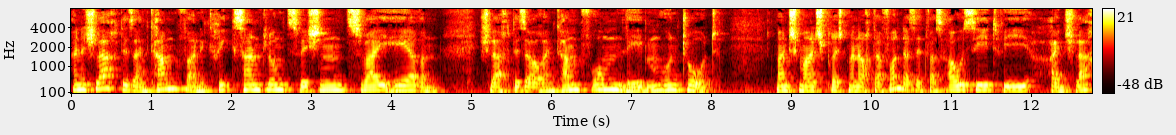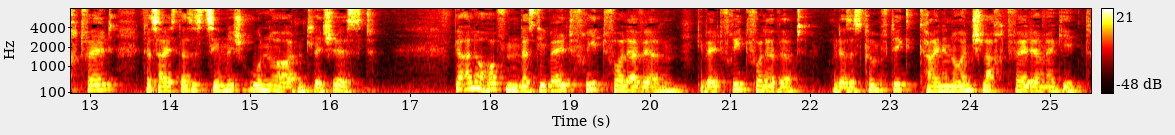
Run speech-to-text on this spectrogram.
Eine Schlacht ist ein Kampf, eine Kriegshandlung zwischen zwei Heeren. Schlacht ist auch ein Kampf um Leben und Tod. Manchmal spricht man auch davon, dass etwas aussieht wie ein Schlachtfeld, das heißt, dass es ziemlich unordentlich ist. Wir alle hoffen, dass die Welt friedvoller werden, die Welt friedvoller wird und dass es künftig keine neuen Schlachtfelder mehr gibt.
